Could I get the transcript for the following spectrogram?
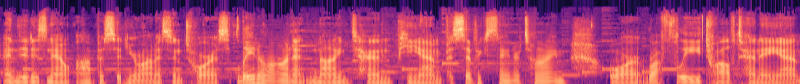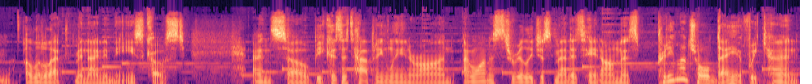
and it is now opposite Uranus in Taurus later on at 9 10 p.m. Pacific Standard Time, or roughly 12 10 a.m., a little after midnight in the East Coast. And so, because it's happening later on, I want us to really just meditate on this pretty much all day if we can.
